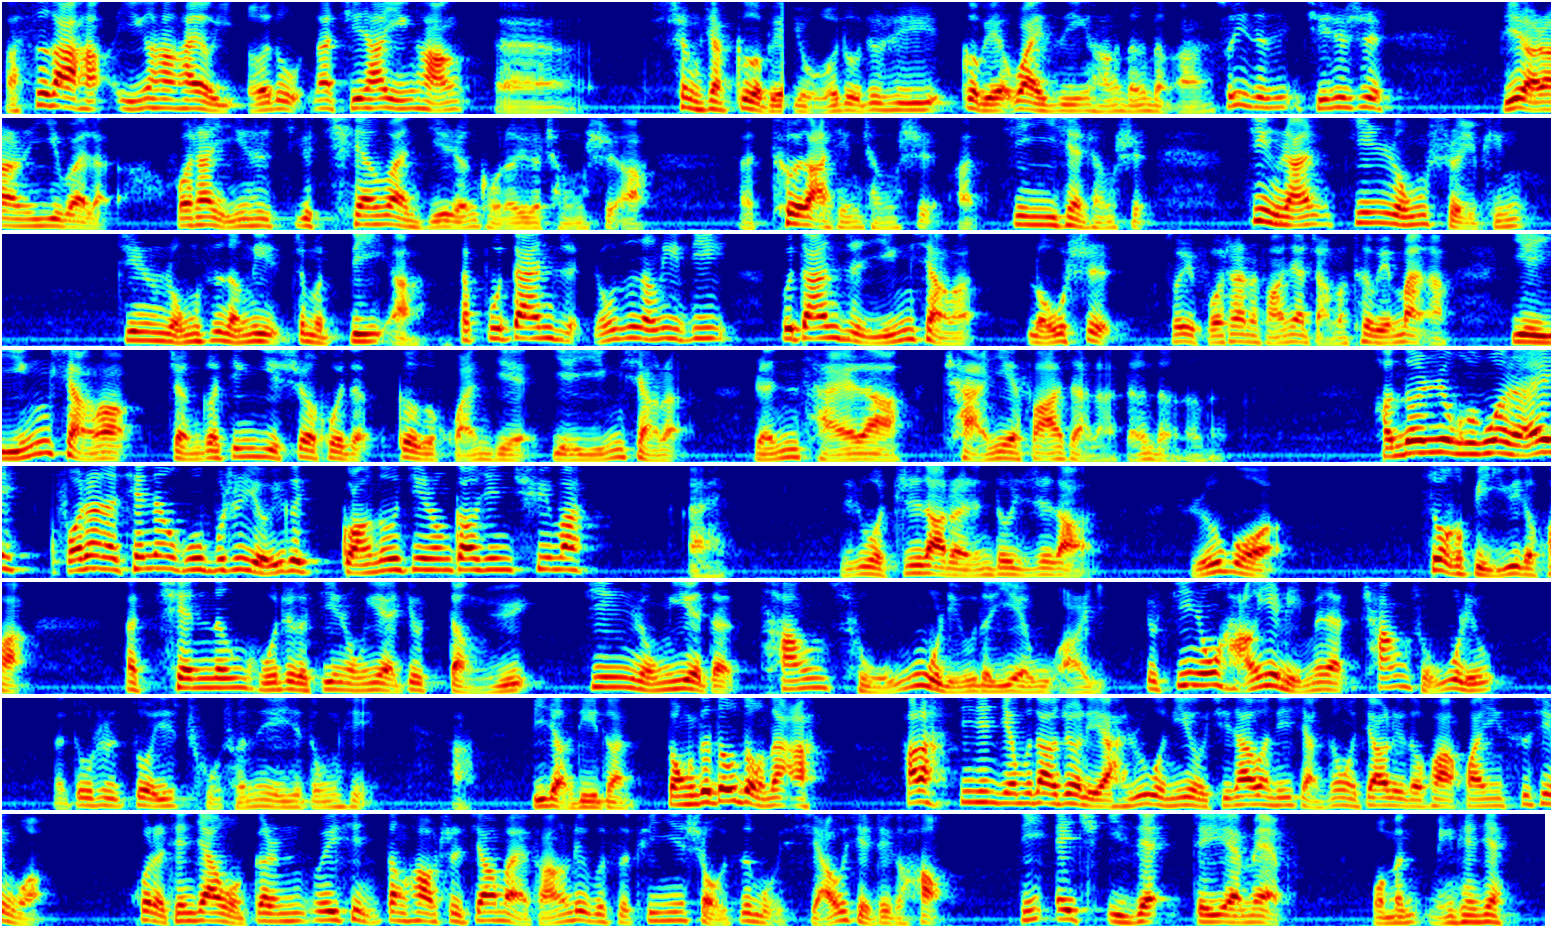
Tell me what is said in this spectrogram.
啊，四大行银行还有额度，那其他银行，呃，剩下个别有额度，就是一个别外资银行等等啊，所以呢，其实是比较让人意外的。佛山已经是一个千万级人口的一个城市啊，呃，特大型城市啊，新一线城市，竟然金融水平、金融融资能力这么低啊，它不单指融资能力低，不单指影响了楼市。所以佛山的房价涨得特别慢啊，也影响了整个经济社会的各个环节，也影响了人才啦、产业发展啦等等等等。很多人就会问了，哎，佛山的千灯湖不是有一个广东金融高新区吗？哎，如果知道的人都知道，如果做个比喻的话，那千灯湖这个金融业就等于金融业的仓储物流的业务而已，就金融行业里面的仓储物流，那都是做一些储存的一些东西啊，比较低端，懂的都懂的啊。好了，今天节目到这里啊。如果你有其他问题想跟我交流的话，欢迎私信我，或者添加我个人微信邓浩是教买房六个字拼音首字母小写这个号 d h e z j m f。我们明天见。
